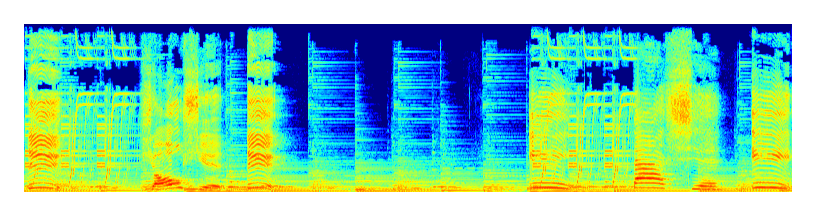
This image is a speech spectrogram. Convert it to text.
D 小写 D。E 大写 E。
